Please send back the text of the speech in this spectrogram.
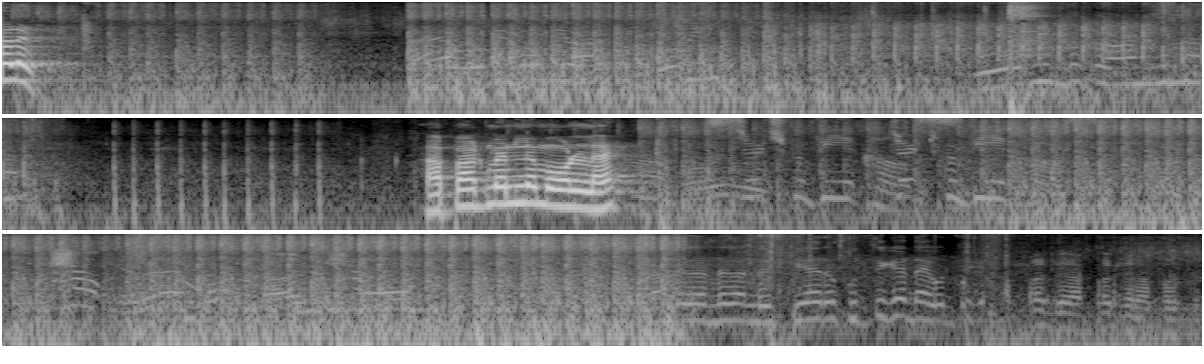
ആളെ അപ്പാർട്ട്മെന്റിലെ മുകളിലെ பக்கத்தில் பார்த்து.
